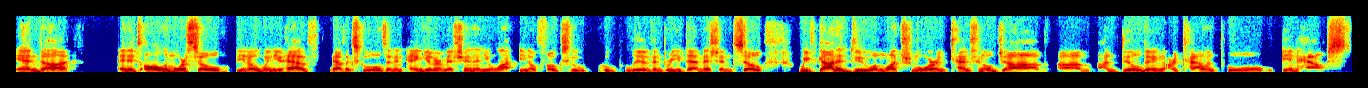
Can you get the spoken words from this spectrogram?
and uh, and it's all the more so, you know, when you have Catholic schools and an angular mission, and you want you know folks who who live and breathe that mission. So we've got to do a much more intentional job um, on building our talent pool in house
